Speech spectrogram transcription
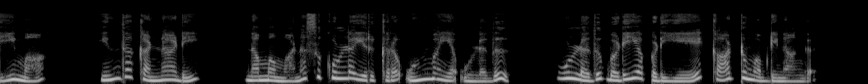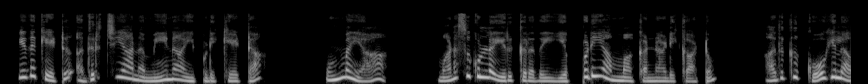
டீமா. இந்த கண்ணாடி நம்ம மனசுக்குள்ள இருக்கிற உண்மைய உள்ளது. உள்ளது படியப்படியே காட்டும் அப்படின்னாங்க. இத கேட்டு அதிர்ச்சியான மீனா இப்படி கேட்டா உண்மையா? மனசுக்குள்ள இருக்கிறதை எப்படி அம்மா கண்ணாடி காட்டும்? அதுக்கு கோகிலா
